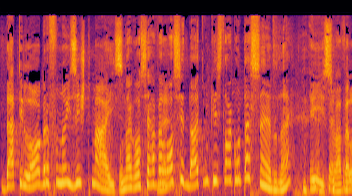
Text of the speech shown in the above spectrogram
datilógrafo não existe mais. O negócio é a né? velocidade né? com que está acontecendo, né? Isso, a velocidade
